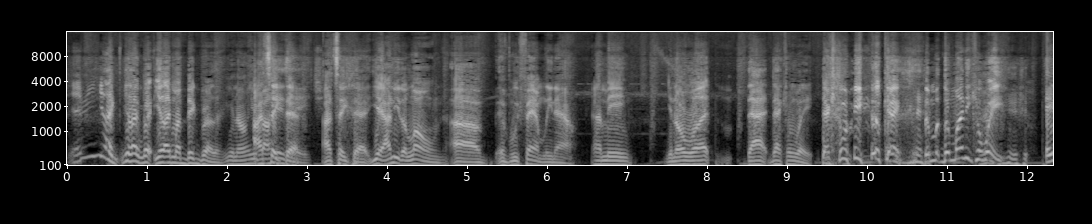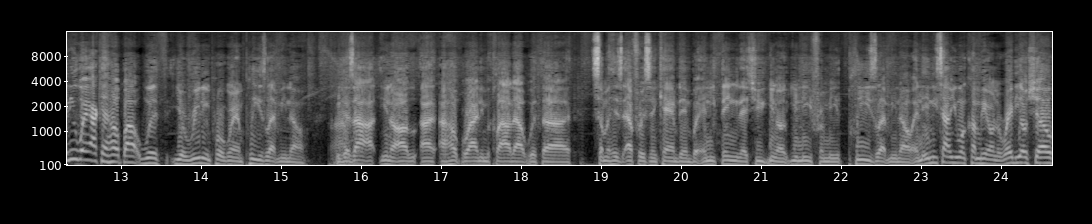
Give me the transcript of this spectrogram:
Yeah, you're like you're like my, you're like my big brother. You know, you're I take that. age. I take that. Yeah, I need a loan. Uh, if we family now. I mean, you know what? That that can wait. That can be okay. The, the money can wait. Any way I can help out with your reading program, please let me know. Because I, you know, I, I, I help Rodney McLeod out with uh, some of his efforts in Camden. But anything that you, you know, you need from me, please let me know. And anytime you want to come here on the radio show,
